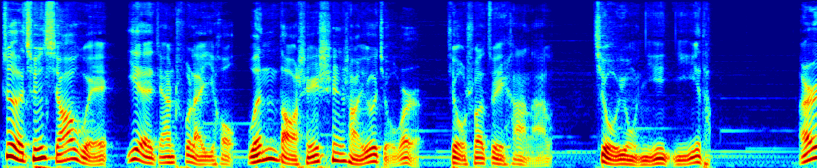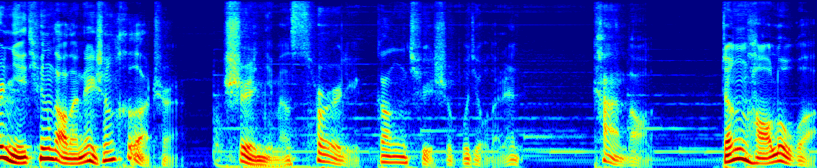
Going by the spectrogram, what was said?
这群小鬼夜间出来以后，闻到谁身上有酒味儿，就说醉汉来了，就用泥泥他。而你听到的那声呵斥，是你们村里刚去世不久的人。看到了，正好路过，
